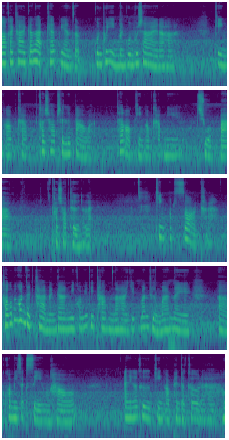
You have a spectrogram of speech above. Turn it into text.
็คล้ายๆกันแหละแค่เปลี่ยนจากคุณผู้หญิงเป็นคุณผู้ชายนะคะ King of Cup เขาชอบฉันหรือเปล่าอะถ้าออก King of Cup นี่ ชัวปาบเขาชอบเธอนั่นแหละ King of Swords ค่ะ เขาก็เป็นคนเด็ดขาดเหมือนกัน มีความยุติธรรมนะคะ ยึดมั่นถือมั่นในความมีศักดิ์ศรีของเขา อันนี้ก็คือ King of Pentacle นะคะ โห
